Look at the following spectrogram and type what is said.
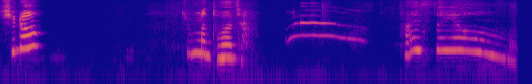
싫어? 좀만 더 하자. 다 했어요.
